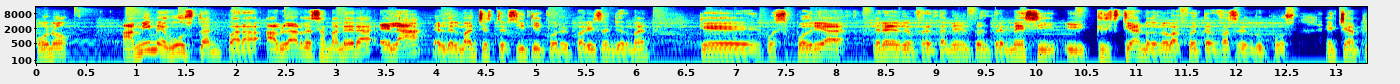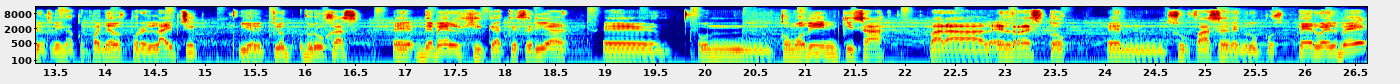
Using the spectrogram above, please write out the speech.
o no. A mí me gustan, para hablar de esa manera, el A, el del Manchester City con el Paris Saint Germain, que pues podría tener el enfrentamiento entre Messi y Cristiano de nueva cuenta en fase de grupos en Champions League, acompañados por el Leipzig y el Club Brujas eh, de Bélgica, que sería eh, un comodín quizá para el resto en su fase de grupos. Pero el B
